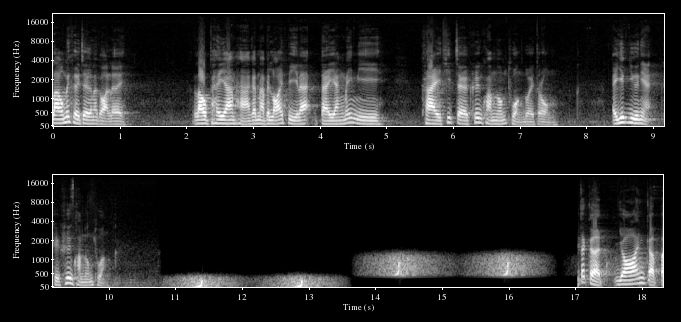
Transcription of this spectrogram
เราไม่เคยเจอมาก่อนเลย เราพยายามหากันมาเป็นร้อยปีแล้ว แต่ยังไม่มีใครที่เจอคลื่นความโน้มถ่วงโดยตรง ไอ้ยึกยือเนี่ยคือคลื่นความโน้มถ่วง ถ้าเกิดย้อนกลับไป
